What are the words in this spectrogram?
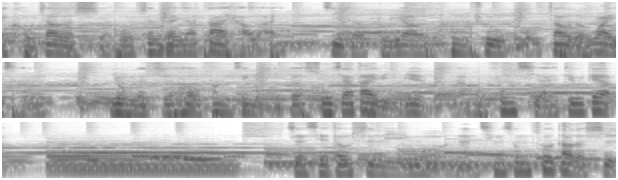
戴口罩的时候真的要戴好来，记得不要碰触口罩的外层。用了之后放进一个塑胶袋里面，然后封起来丢掉。这些都是你我能轻松做到的事。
